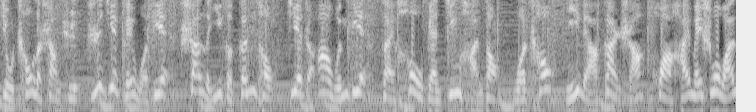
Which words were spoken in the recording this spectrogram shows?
就抽了上去，直接给我爹扇了一个跟头。接着，阿文爹在后边惊喊道：“我抄你俩干啥？”话还没说完。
